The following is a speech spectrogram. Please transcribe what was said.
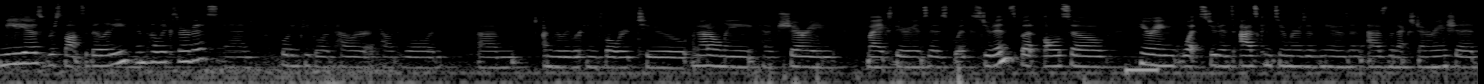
media's responsibility in public service and holding people in power accountable. And um, I'm really looking forward to not only kind of sharing my experiences with students, but also hearing what students, as consumers of news and as the next generation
